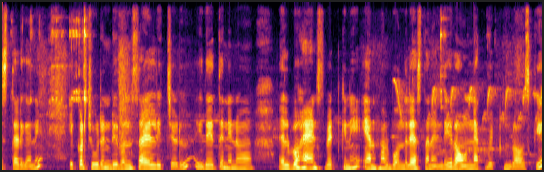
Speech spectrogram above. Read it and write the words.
ఇస్తాడు కానీ ఇక్కడ చూడండి రెండు సైడ్లు ఇచ్చాడు. ఇదైతే నేను ఎల్బో హ్యాండ్స్ పెట్టుకుని వెనకమాల బొందులేస్తానండి. రౌండ్ నెక్ పెట్టుకుని బ్లౌజ్కి.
